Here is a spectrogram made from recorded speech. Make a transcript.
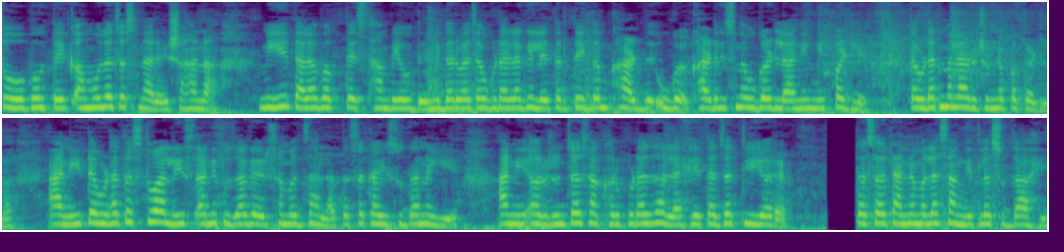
तो बहुतेक अमोलच असणार आहे शहाणा. मी त्याला बघतेच थांब येऊ दे. मी दरवाजा उघडायला गेले तर ते एकदम खाड उघ खाड दिसणं उघडलं आणि मी पडले. तेवढ्यात मला अर्जुननं पकडलं. आणि तेवढ्यातच तू आलीस आणि तुझा गैरसमज झाला तसं काहीसुद्धा नाही आहे आणि अर्जुनचा साखरपुडा झाला हे त्याचं क्लिअर आहे. तसं त्यानं मला सांगितलंसुद्धा आहे.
